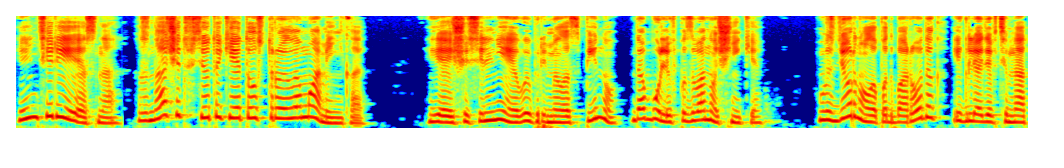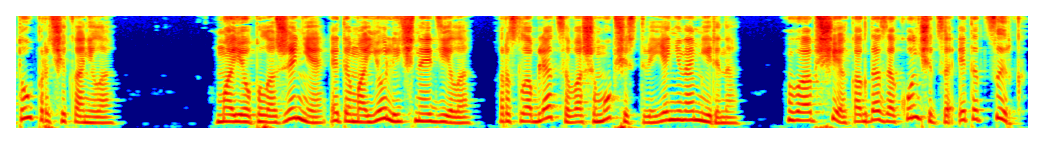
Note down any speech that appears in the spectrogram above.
Интересно, значит, все таки это устроила маменька. Я еще сильнее выпрямила спину до боли в позвоночнике, вздернула подбородок и, глядя в темноту, прочеканила: Мое положение это мое личное дело. Расслабляться в вашем обществе я не намерена. Вообще, когда закончится этот цирк?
